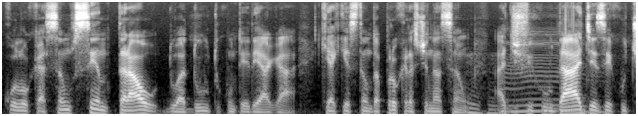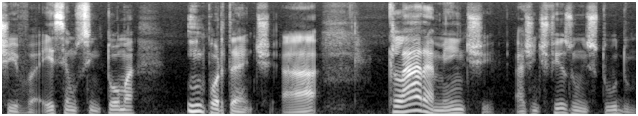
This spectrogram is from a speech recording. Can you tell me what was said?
colocação central do adulto com TDAH, que é a questão da procrastinação, a dificuldade executiva. Esse é um sintoma importante. ah. Claramente, a gente fez um estudo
